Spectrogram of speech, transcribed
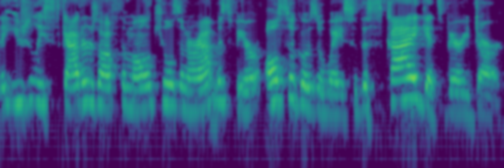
that usually scatters off the molecules in our atmosphere also goes away. So the sky gets very dark.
